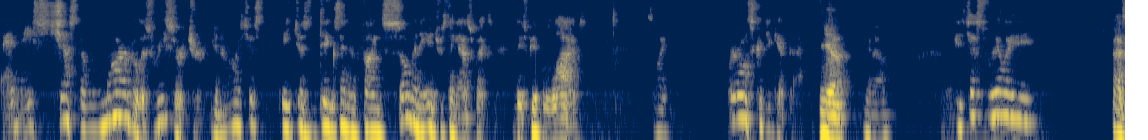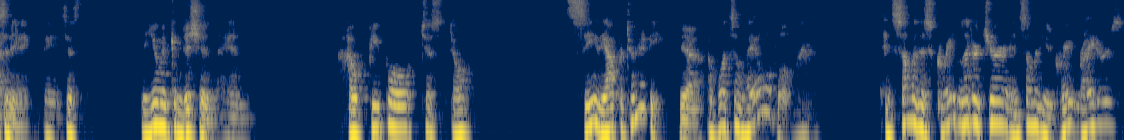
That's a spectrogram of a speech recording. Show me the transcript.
and he's just a marvelous researcher. You know, it's just he just digs in and finds so many interesting aspects of these people's lives. It's like, where else could you get that? Yeah. You know, it's just really fascinating. It's just the human condition and how people just don't see the opportunity Yeah. of what's available. And some of this great literature and some of these great writers.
